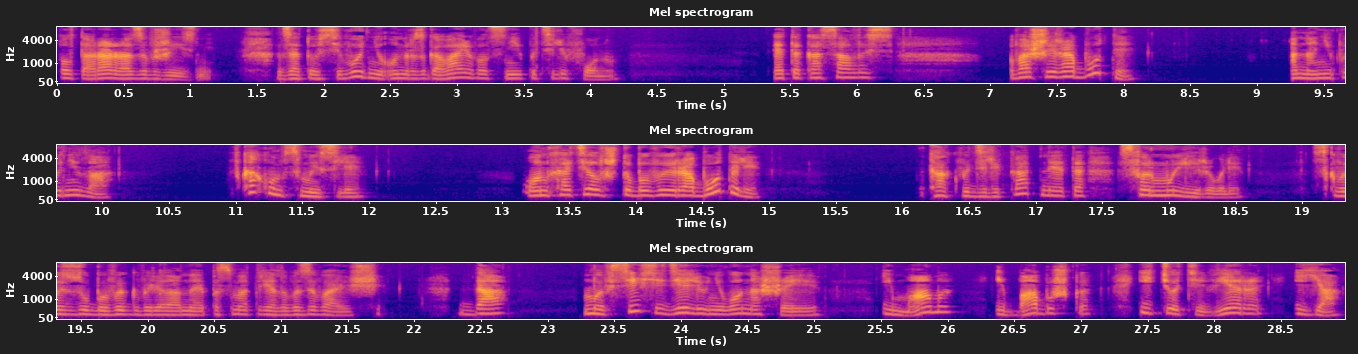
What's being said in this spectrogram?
полтора раза в жизни. Зато сегодня он разговаривал с ней по телефону. «Это касалось вашей работы?» Она не поняла. «В каком смысле?» «Он хотел, чтобы вы работали?» «Как вы деликатно это сформулировали?» Сквозь зубы выговорила она и посмотрела вызывающе. «Да, мы все сидели у него на шее. И мама, и бабушка, и тетя Вера, и я.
